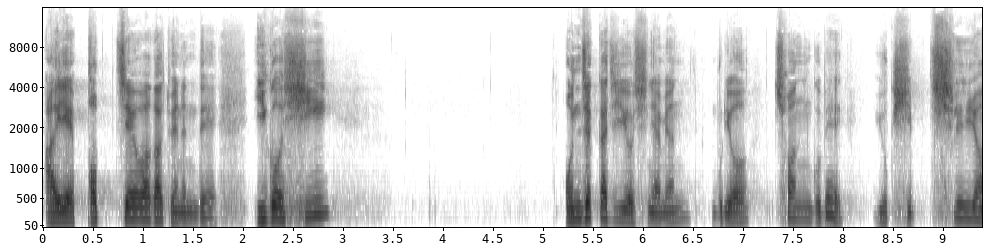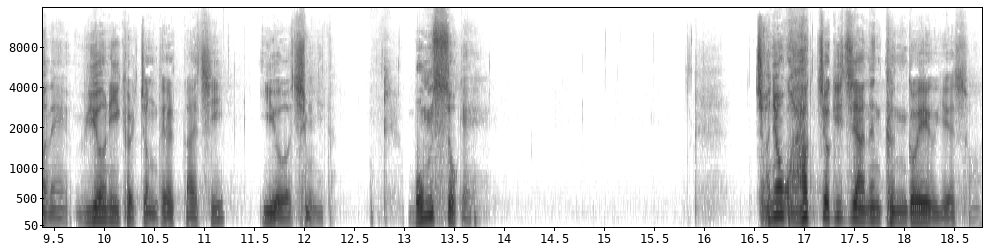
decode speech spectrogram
아예 법제화가 되는데 이것이 언제까지 이어지냐면 무려 1967년에 위헌이 결정될까지 이어집니다. 몸속에 전혀 과학적이지 않은 근거에 의해서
